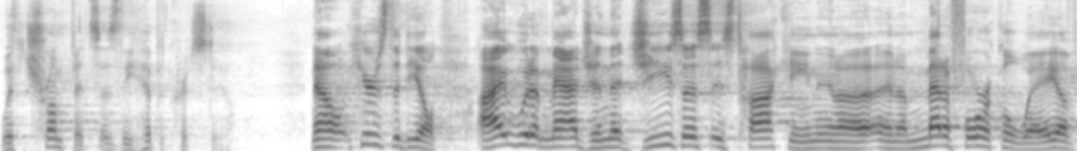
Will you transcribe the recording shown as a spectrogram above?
with trumpets as the hypocrites do. Now, here's the deal. I would imagine that Jesus is talking in a, in a metaphorical way of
